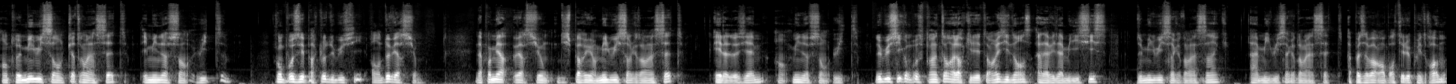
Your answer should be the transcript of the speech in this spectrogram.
entre 1887 et 1908, composée par Claude Debussy en deux versions. La première version disparue en 1887 et la deuxième en 1908. Debussy compose Printemps alors qu'il est en résidence à la Villa Médicis de 1885 à 1887. Après avoir remporté le prix de Rome,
